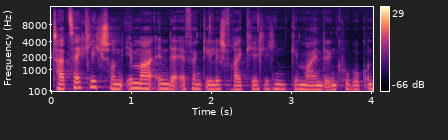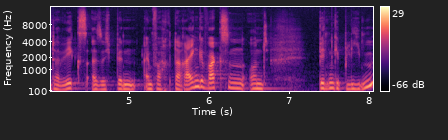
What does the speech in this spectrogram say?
tatsächlich schon immer in der evangelisch-freikirchlichen Gemeinde in Coburg unterwegs. Also ich bin einfach da reingewachsen und bin geblieben.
